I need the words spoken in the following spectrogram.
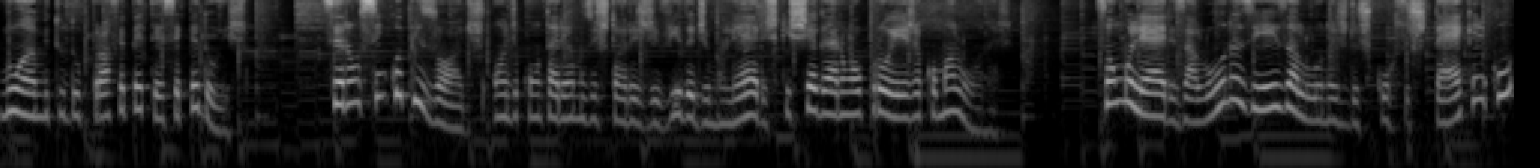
no âmbito do ProfEPT CP2. Serão cinco episódios onde contaremos histórias de vida de mulheres que chegaram ao Proeja como alunas. São mulheres alunas e ex-alunas dos cursos técnico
